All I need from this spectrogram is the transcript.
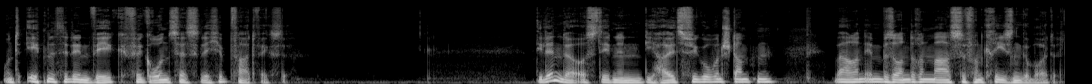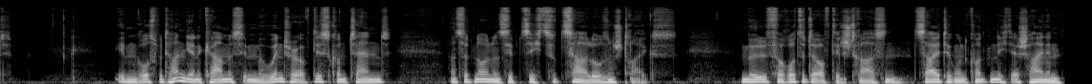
und ebnete den Weg für grundsätzliche Pfadwechsel. Die Länder, aus denen die Heilsfiguren stammten, waren im besonderen Maße von Krisen gebeutelt. In Großbritannien kam es im Winter of Discontent 1979 zu zahllosen Streiks. Müll verrottete auf den Straßen, Zeitungen konnten nicht erscheinen,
